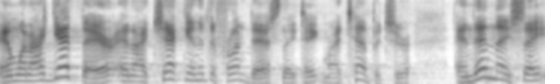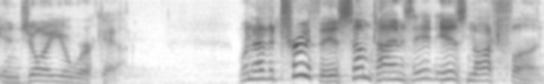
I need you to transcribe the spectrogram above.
And when I get there and I check in at the front desk, they take my temperature, and then they say, Enjoy your workout. Well, now the truth is, sometimes it is not fun.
